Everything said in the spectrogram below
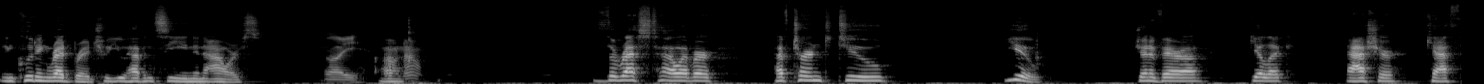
including Redbridge, who you haven't seen in hours. Aye. Oh um, no. The rest, however, have turned to you, Genevera, Gillick, Asher, Keth,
